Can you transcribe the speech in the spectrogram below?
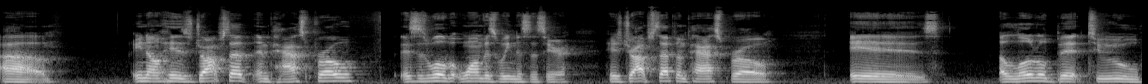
Uh, you know, his drop step and pass pro. This is a little bit one of his weaknesses here. His drop step and pass pro is a little bit too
